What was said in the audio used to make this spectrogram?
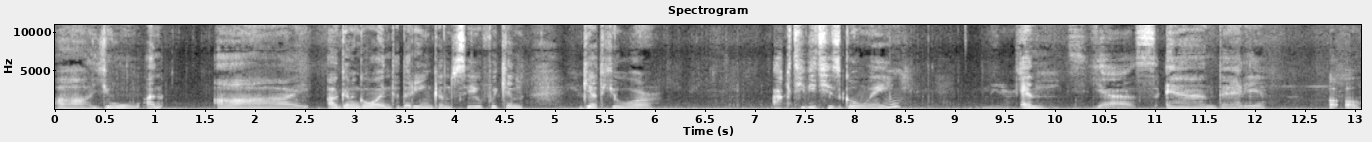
uh, you and I are gonna go into the rink and see if we can get your activities going. And yes, and daddy. Uh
